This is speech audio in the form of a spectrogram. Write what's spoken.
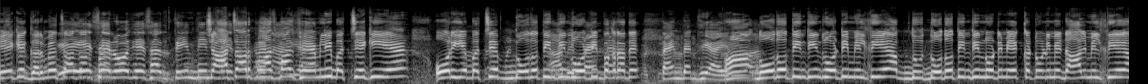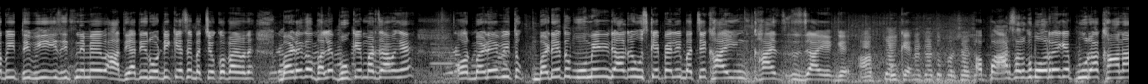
एक एक घर में चार रोज ऐसा तीन दिन चार चार पाँच पाँच फैमिली बच्चे की है। और ये बच्चे दो दो तीन तीन रोटी पकड़ा दे। टाइम दिन से आए हाँ दो दो तीन तीन रोटी मिलती है अब दो दो तीन तीन रोटी में एक कटोरी में दाल मिलती है अभी इतने में आधी आधी रोटी कैसे बच्चों को बड़े तो भले भूखे मर जाएँगे और बड़े भी तो बड़े तो मुँह में नहीं डाल रहे उसके पहले बच्चे खाई खा जाएँगे। आप क्या भूखे कहना चाहते हो प्रशासन? अब पार्सल को बोल रहे हैं कि पूरा खाना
